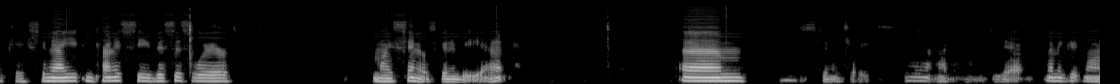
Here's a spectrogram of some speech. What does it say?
Okay, so now you can kind of see this is where my center is going to be at. Um, it's going to take, yeah, I don't want to do that. Let me get my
